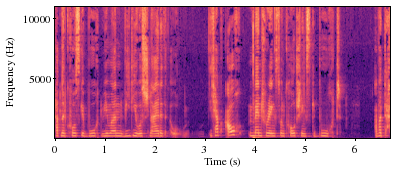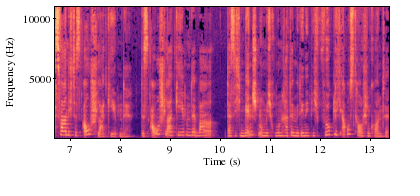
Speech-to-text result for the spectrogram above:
habe einen Kurs gebucht, wie man Videos schneidet. Ich habe auch Mentorings und Coachings gebucht. Aber das war nicht das Ausschlaggebende. Das Ausschlaggebende war, dass ich Menschen um mich herum hatte, mit denen ich mich wirklich austauschen konnte,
